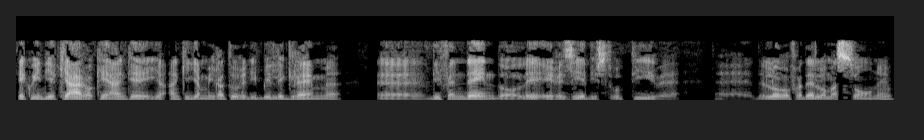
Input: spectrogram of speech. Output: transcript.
E quindi è chiaro che anche, anche gli ammiratori di Billy Graham, eh, difendendo le eresie distruttive eh, del loro fratello massone,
